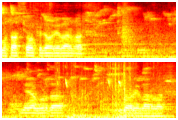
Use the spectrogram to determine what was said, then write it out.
Mutasyon floryalar var. Yine burada floryalar var.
